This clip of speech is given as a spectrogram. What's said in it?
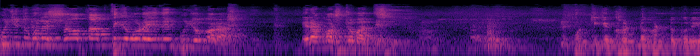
পূজিত বলে সব তার থেকে বড় এদের পুজো করা। এরা কষ্ট পাচ্ছে। মূর্তিকে খণ্ড খণ্ড করে,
